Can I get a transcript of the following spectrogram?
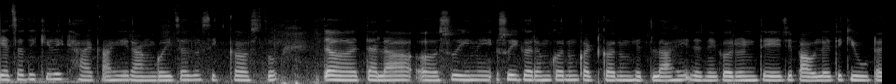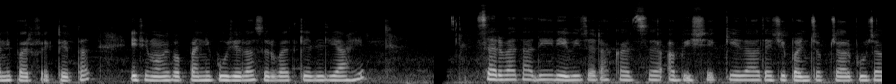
याचा देखील एक हॅक आहे. रांगोळीचा जो सिक्का असतो तर त्याला सुईने सुई गरम करून कट करून घेतला आहे. जेणेकरून ते जे पावलं आहे ते क्यूट आणि परफेक्ट येतात. इथे मम्मी पप्पांनी पूजेला सुरुवात केलेली आहे. सर्वात आधी देवीच्या टाकाचा अभिषेक केला. त्याची पंचोपचार पूजा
